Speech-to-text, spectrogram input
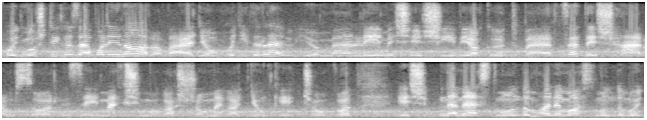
hogy most igazából én arra vágyom, hogy ide leüljön mellém, és én sírjak 5 percet, és háromszor izé, megsimogasson, megadjon két csókot, és nem ezt mondom, hanem azt mondom, hogy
